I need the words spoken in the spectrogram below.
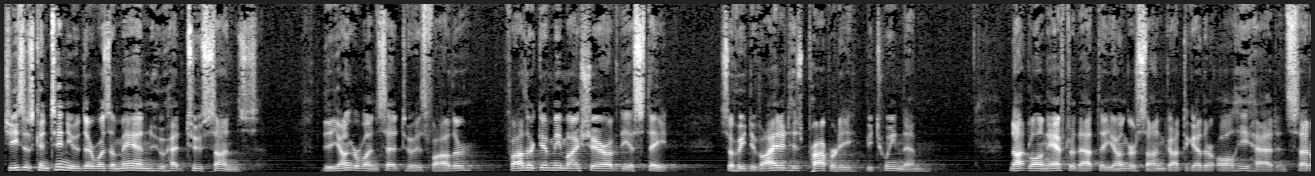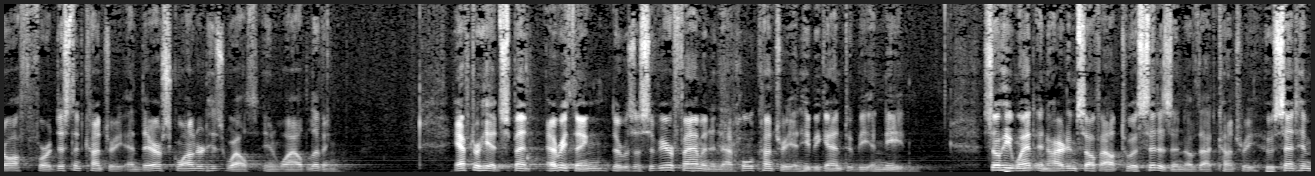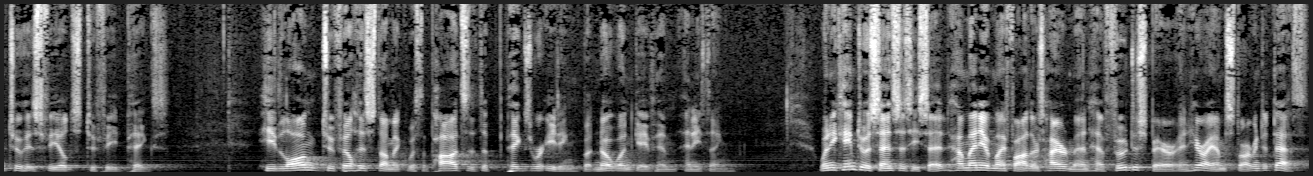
Jesus continued, There was a man who had two sons. The younger one said to his father, Father, give me my share of the estate. So he divided his property between them. Not long after that, the younger son got together all he had and set off for a distant country, and there squandered his wealth in wild living. After he had spent everything, there was a severe famine in that whole country, and he began to be in need. So he went and hired himself out to a citizen of that country, who sent him to his fields to feed pigs. He longed to fill his stomach with the pods that the pigs were eating, but no one gave him anything. When he came to his senses, he said, How many of my father's hired men have food to spare, and here I am starving to death?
